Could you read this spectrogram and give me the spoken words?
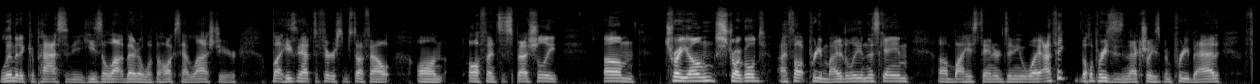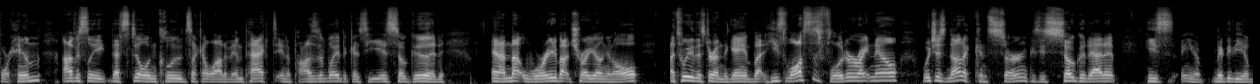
limited capacity. He's a lot better than what the Hawks had last year. But he's gonna have to figure some stuff out on offense, especially. Um, Trae Young struggled, I thought, pretty mightily in this game um, by his standards anyway. I think the whole preseason actually has been pretty bad for him. Obviously, that still includes like a lot of impact in a positive way because he is so good and I'm not worried about Trae Young at all. I tweeted this during the game, but he's lost his floater right now, which is not a concern because he's so good at it. He's you know maybe the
